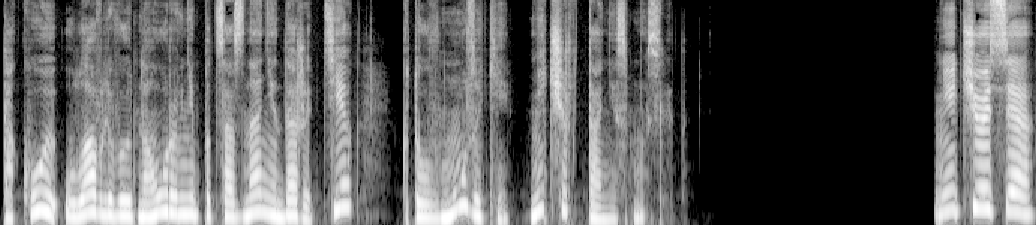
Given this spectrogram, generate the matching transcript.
Такое улавливают на уровне подсознания даже те, кто в музыке ни черта не смыслит. «Ничего себе,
